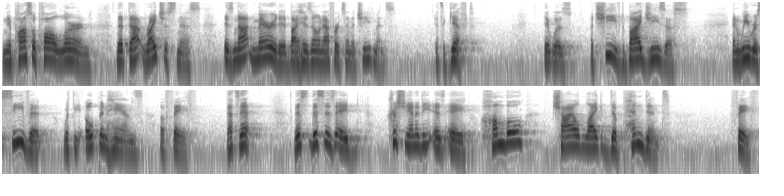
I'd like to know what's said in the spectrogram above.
And the Apostle Paul learned that that righteousness is not merited by his own efforts and achievements, it's a gift. It was achieved by Jesus, and we receive it with the open hands of faith. That's it. This, this is a, Christianity is a humble, childlike, dependent faith.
